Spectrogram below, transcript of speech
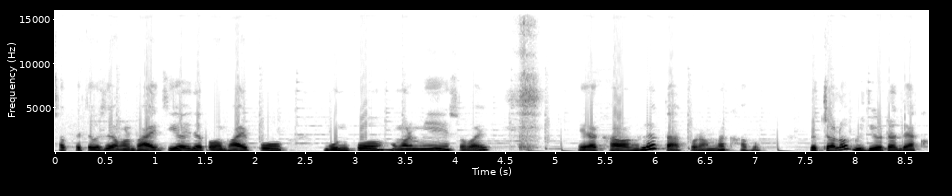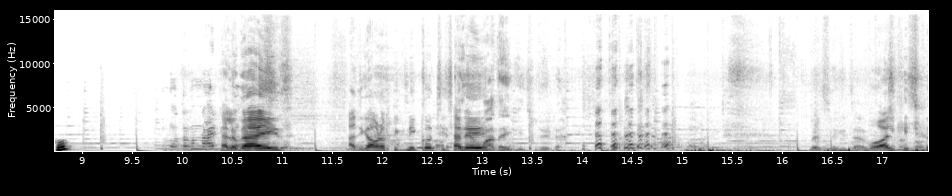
সব খেতে বসে। আমার ভাই ভাইজি হয় দেখো আমার ভাইপো বোনপো আমার মেয়ে সবাই। এরা খাওয়া হলে তারপর আমরা খাব। তো চলো ভিডিওটা দেখো। হ্যালো গাইস আজকে আমরা পিকনিক করছি এর মাথায় কি ছিল এটা? বল কিছু।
